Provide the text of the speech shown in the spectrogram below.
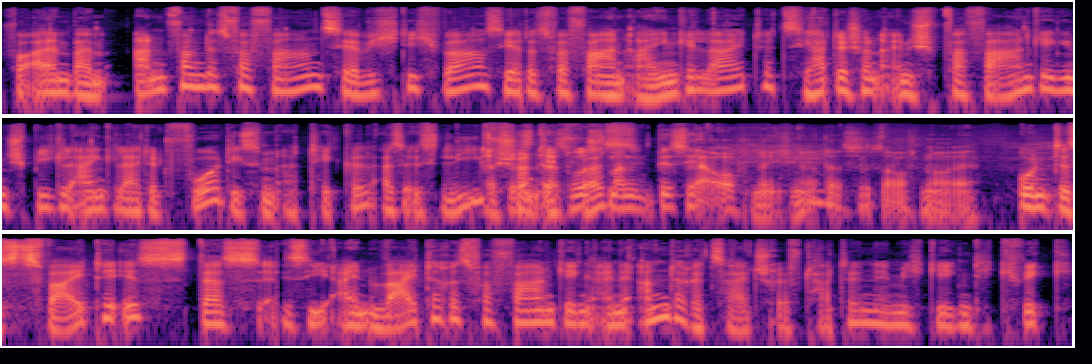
vor allem beim Anfang des Verfahrens sehr wichtig war. Sie hat das Verfahren eingeleitet. Sie hatte schon ein Verfahren gegen den Spiegel eingeleitet vor diesem Artikel. Also es lief das schon ist, das etwas. wusste man bisher auch nicht. Ne? Das ist auch neu. Und das Zweite ist, dass sie ein weiteres Verfahren gegen eine andere Zeitschrift hatte, nämlich gegen die Quick.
